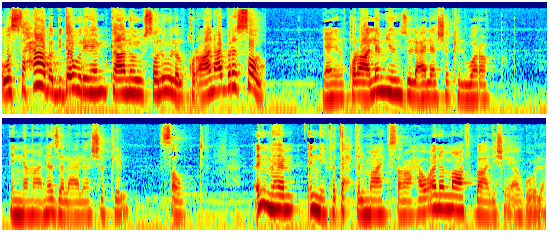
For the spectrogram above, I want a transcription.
والصحابة بدورهم كانوا يوصلوا للقرآن عبر الصوت. يعني القرآن لم ينزل على شكل ورق إنما نزل على شكل صوت. المهم إني فتحت المايك صراحة وأنا ما في بالي شيء أقوله.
